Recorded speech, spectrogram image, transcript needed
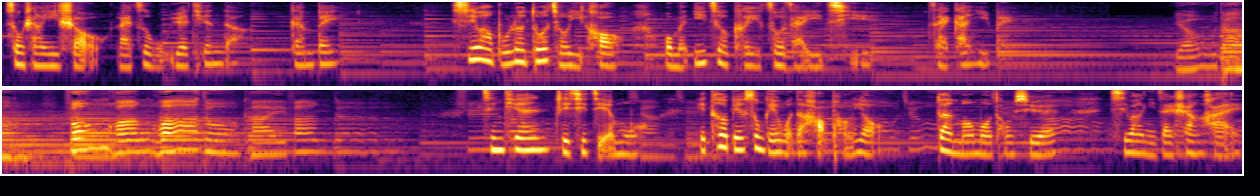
送上一首来自五月天的《干杯》。希望不论多久以后，我们依旧可以坐在一起，再干一杯。今天这期节目，也特别送给我的好朋友段某某同学。希望你在上海，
